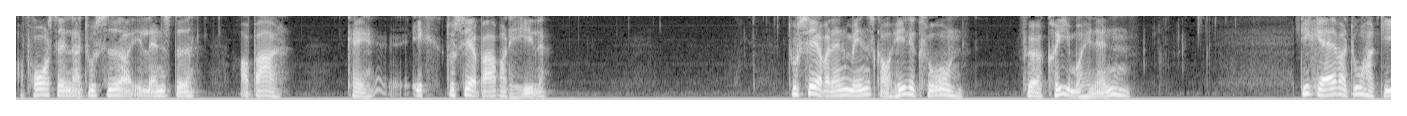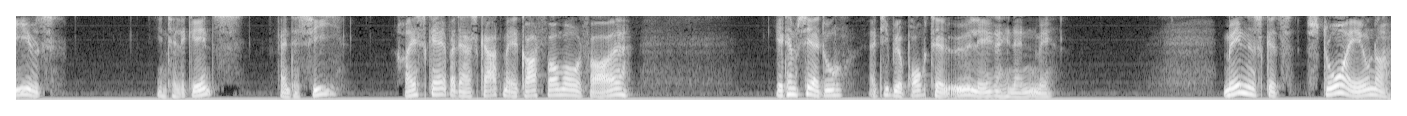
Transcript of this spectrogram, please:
Og forestil dig, at du sidder et eller andet sted og bare kan ikke, du ser bare på det hele. Du ser, hvordan mennesker over hele kloden fører krig mod hinanden. De gaver, du har givet, intelligens, fantasi, redskaber, der er skabt med et godt formål for øje, ja, dem ser du, at de bliver brugt til at ødelægge hinanden med. Menneskets store evner,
